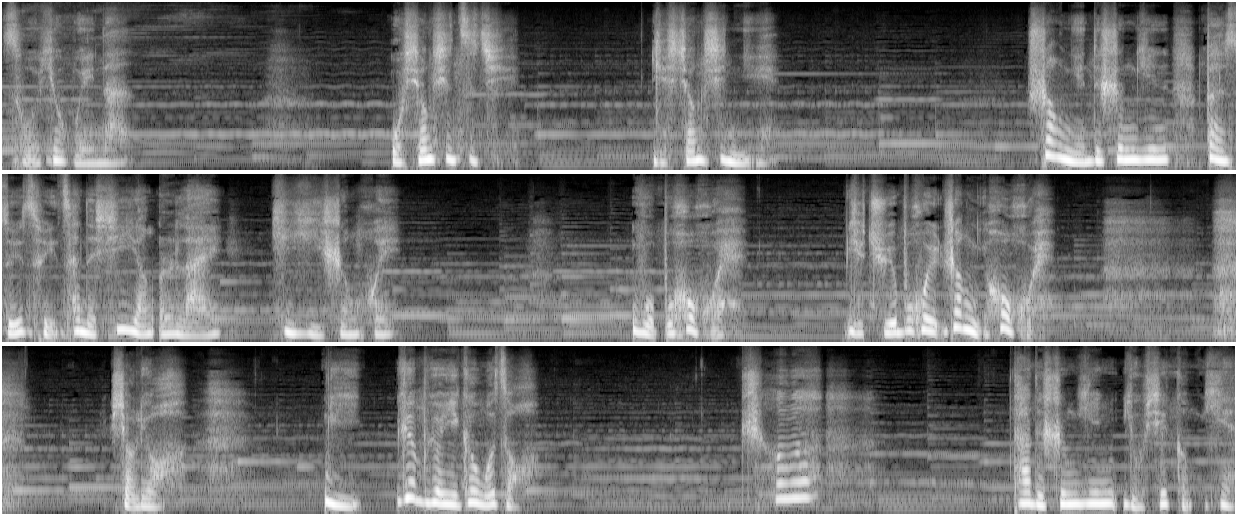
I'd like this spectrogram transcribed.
左右为难。我相信自己，也相信你。少年的声音伴随璀璨的夕阳而来，熠熠生辉。我不后悔，也绝不会让你后悔。小六，你愿不愿意跟我走？承恩，他的声音有些哽咽，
